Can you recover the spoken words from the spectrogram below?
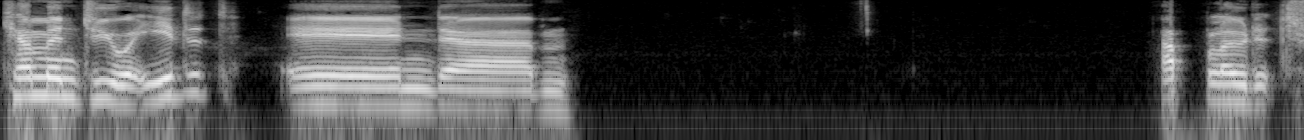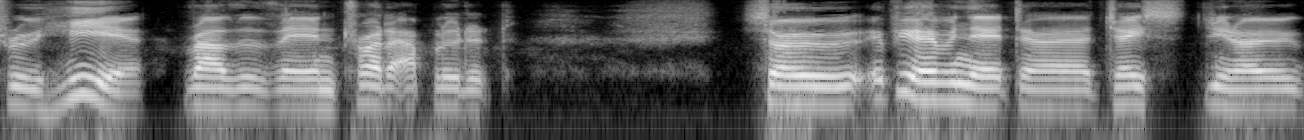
come into your edit and um, upload it through here rather than try to upload it. So if you're having that uh, JSON, you know,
